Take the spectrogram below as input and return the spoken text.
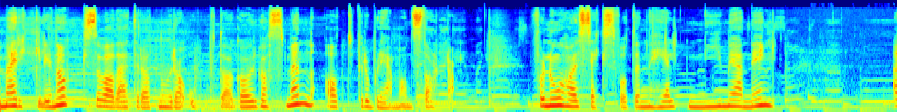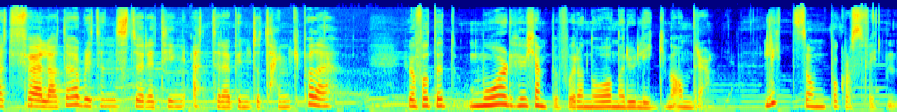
Merkelig nok så var det etter at Nora oppdaga orgasmen at problemene starta. For nå har sex fått en helt ny mening. Jeg føler at det har blitt en større ting etter jeg begynte å tenke på det. Hun har fått et mål hun kjemper for å nå når hun ligger med andre. Litt som på crossfiten.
